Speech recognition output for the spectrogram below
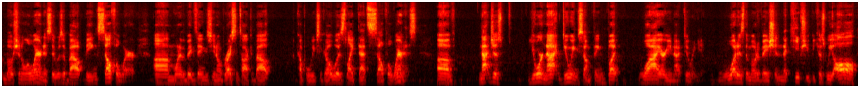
emotional awareness. It was about being self-aware. Um, one of the big things, you know, Bryson talked about a couple weeks ago was like that self-awareness of not just you're not doing something, but why are you not doing it? What is the motivation that keeps you? Because we all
